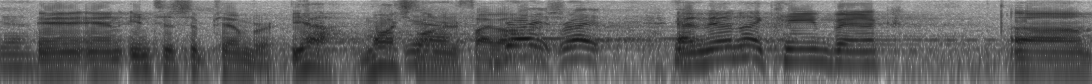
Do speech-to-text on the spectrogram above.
Yeah. and, and into September. Yeah, much Yeah. longer than five Right, hours. right. Right. And then I came back. Um,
